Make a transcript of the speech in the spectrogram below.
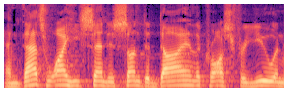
And that's why he sent his son to die on the cross for you and,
